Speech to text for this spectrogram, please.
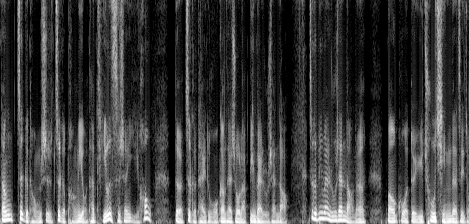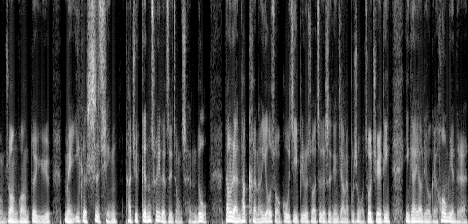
当这个同事、这个朋友他提了辞呈以后的这个态度，我刚才说了，兵败如山倒。这个兵败如山倒呢？包括对于出勤的这种状况，对于每一个事情他去跟催的这种程度，当然他可能有所顾忌，比如说这个事情将来不是我做决定，应该要留给后面的人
